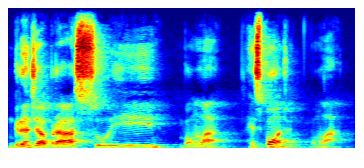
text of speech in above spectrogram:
Um grande abraço e vamos lá, responde, vamos lá.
